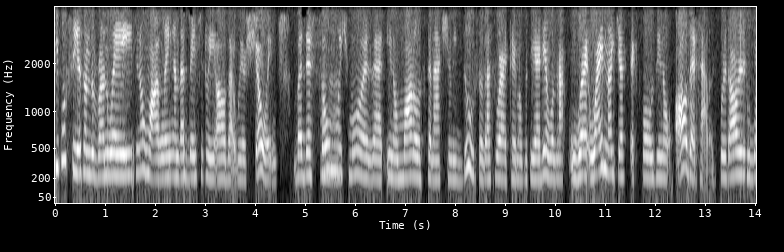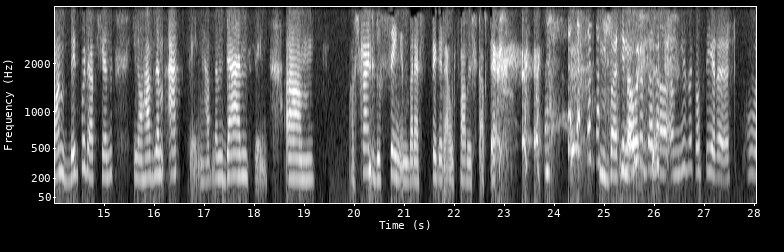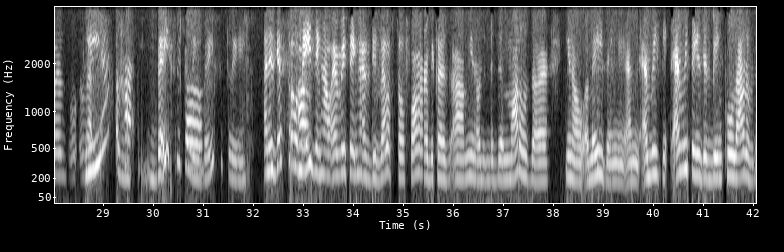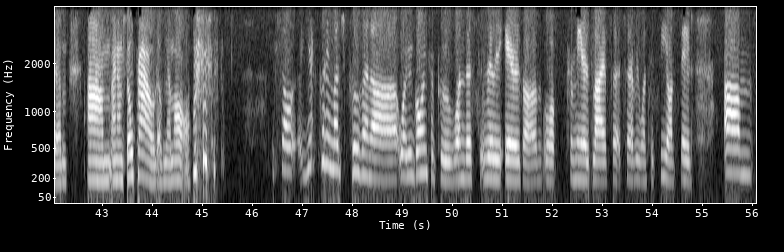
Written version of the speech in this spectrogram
people see us on the runways, you know, modeling, and that's basically all that we're showing. But there's so Mhm. much more that you know models can actually do. So that's where I came up with the idea. Well, not why, why not just expose you know all their talents, put it all into one big production, you know, have them acting, have them dancing. Um, I was trying to do singing, but I figured I would probably stop there. but you know, it would have been a, a musical theater with. yeah, basically, So- basically. And it's just so amazing how everything has developed so far because um, you know the, the models are you know amazing and everything everything is just being pulled out of them, um, and I'm so proud of them all. So you've pretty much proven, uh, well, you're going to prove when this really airs, um, well, premieres live to, to everyone to see on stage. Um,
